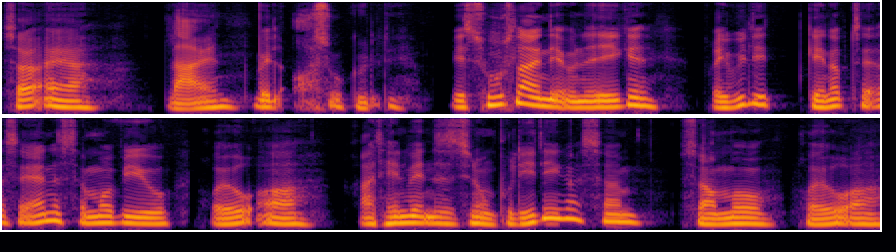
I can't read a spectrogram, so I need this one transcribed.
så er lejen vel også ugyldig. Hvis huslejenævnet ikke frivilligt genoptager sagerne, så må vi jo prøve at ret henvendelse til nogle politikere, som så må prøve at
